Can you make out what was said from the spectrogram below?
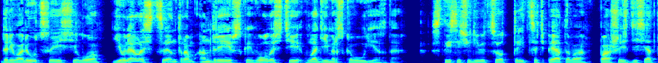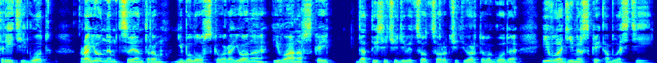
До революции село являлось центром Андреевской волости Владимирского уезда. С 1935 по 63 год районным центром Небыловского района Ивановской до 1944 года и Владимирской областей.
